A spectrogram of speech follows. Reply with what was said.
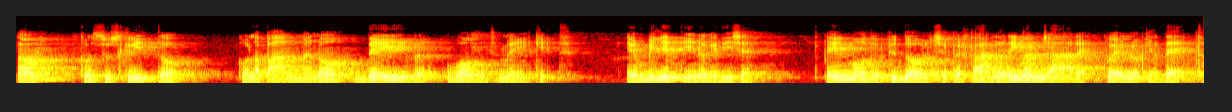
no? Con su scritto con la panna, no? Dave won't make it. E un bigliettino che dice è il modo più dolce per farle rimangiare quello che ha detto.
